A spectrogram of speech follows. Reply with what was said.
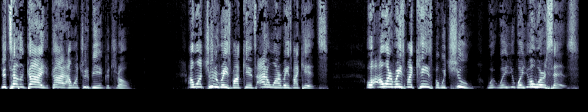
you're telling God, God, I want you to be in control. I want you to raise my kids. I don't want to raise my kids. Or I want to raise my kids, but with you, what, you, your word says.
